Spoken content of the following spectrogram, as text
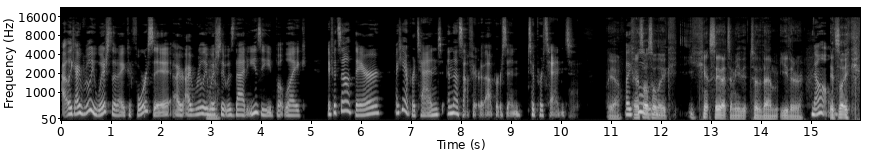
I, like I really wish that I could force it. I I really Yeah. wish it was that easy, but like if it's not there, I can't pretend, and that's not fair to that person to pretend. Mm. Yeah, Like, and it's also like you can't say that to me to them either. No, It's like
